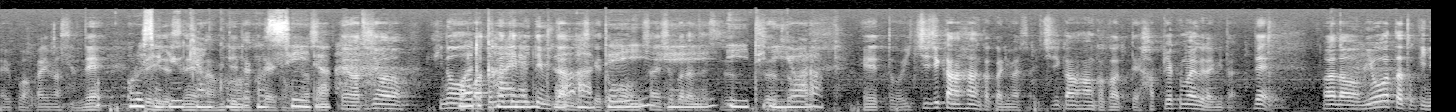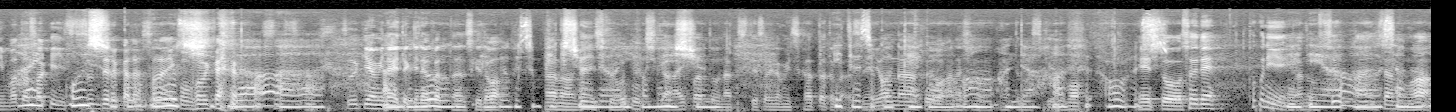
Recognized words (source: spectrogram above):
はよくわかりますので、ぜひですね、見ていただきたいと思います。で私はあの昨日まとめて見てみたんですけども、最初からですずっと、えー、と1時間半かかりました。1時間半かかって800枚ぐらい見た。であの見終わった時にまた先に進んでるから、さらにこうもう一続きを見ないといけなかったんですけど、あの電子広告しか iPad をなくしてそれが見つかったとかですね、いろんなこう話を出てますけども、えっとそれで特にあの強く感じたのは、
